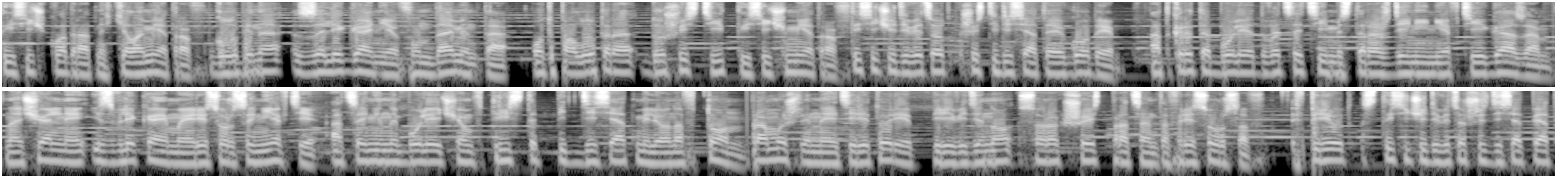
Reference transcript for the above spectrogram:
тысяч квадратных километров. Глубина залегания фундамента от полутора до 6 тысяч метров. 1960-е годы. Открыто более 20 месторождений нефти и газа. Начальные извлекаемые ресурсы нефти оценены более чем в 350 миллионов тонн. Промышленная территория переведено 46% ресурсов. В период с 1965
